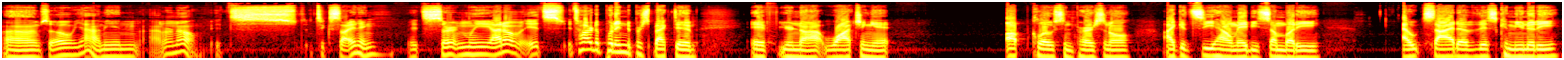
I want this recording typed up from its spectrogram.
Um, so yeah, I mean, I don't know. It's it's exciting. It's certainly I don't. It's it's hard to put into perspective if you're not watching it up close and personal. I could see how maybe somebody outside of this community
